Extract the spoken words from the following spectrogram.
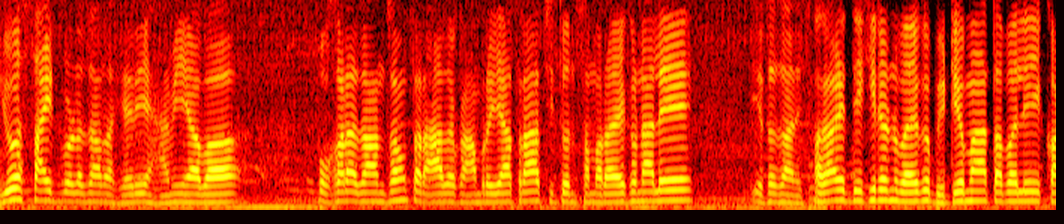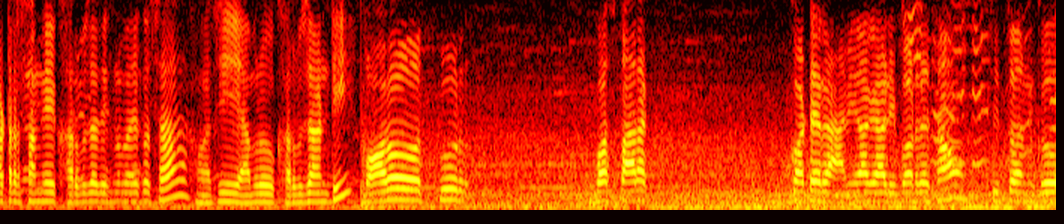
यो साइडबाट जाँदाखेरि हामी अब पोखरा जान्छौँ तर आजको हाम्रो यात्रा चितवनसम्म रहेको हुनाले यता जानेछौँ अगाडि देखिरहनु भएको भिडियोमा तपाईँले कटरसँगै खरबुजा देख्नुभएको छ। उहाँ चाहिँ हाम्रो खरबुजा आन्टी। भरतपुर बस पार्क कटेर हामी अगाडि बढ्दैछौँ। चितवनको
